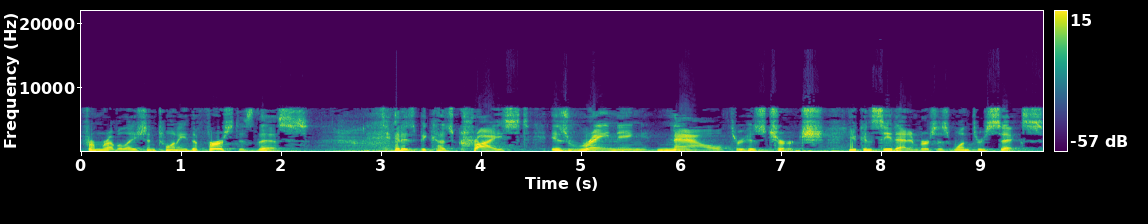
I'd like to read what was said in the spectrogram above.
from Revelation 20. The first is this it is because Christ is reigning now through his church. You can see that in verses 1 through 6.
